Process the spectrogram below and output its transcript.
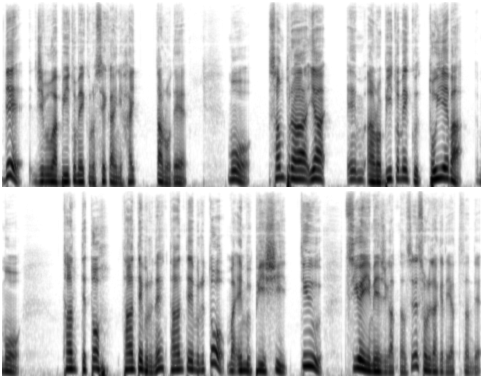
で自分はビートメイクの世界に入ったのでもうサンプラーや、M、あのビートメイクといえばもうターンテとターンテーブルねターンテーブルと、まあ、MPC っていう強いイメージがあったんですね。それだけでやってたんで。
